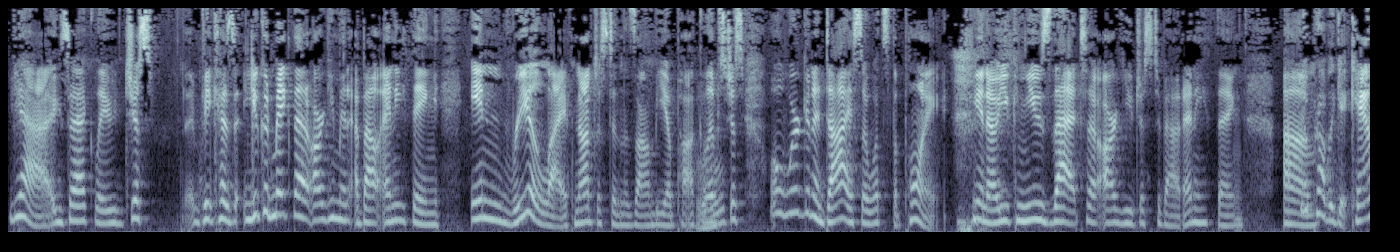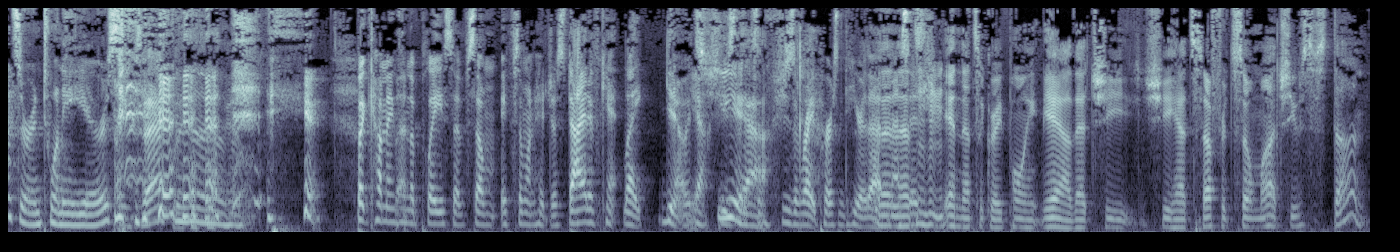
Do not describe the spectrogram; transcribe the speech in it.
Yeah, exactly. Just because you could make that argument about anything in real life, not just in the zombie apocalypse. Just, well, we're going to die, so what's the point? You know, you can use that to argue just about anything. You'll Um, probably get cancer in 20 years. Exactly. But coming from the place of some, if someone had just died of can, like you know, it's, Yeah. she's, Yeah. it's a- she's the right person to hear that and, message. that's, and that's a great point. Yeah, that she she had suffered so much, she was just done.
